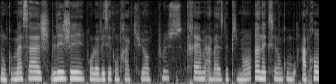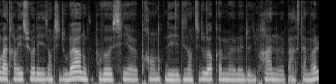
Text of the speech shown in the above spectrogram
Donc massage léger pour lever ces contractures plus crème à base de piment, un excellent combo. Après on va travailler sur les antidouleurs, donc vous pouvez aussi euh, prendre des, des antidouleurs comme euh, le doliprane, le parastamol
